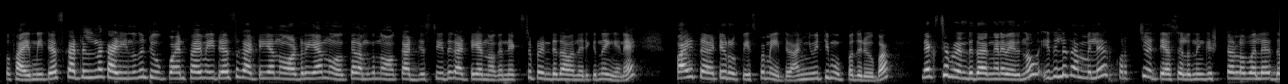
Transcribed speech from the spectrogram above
അപ്പോൾ ഫൈവ് മീറ്റേഴ്സ് കട്ടിൽ നിന്ന് കഴിയുന്നതും two point five metres cut ചെയ്യാൻ ഓർഡർ ചെയ്യാൻ നോക്കുക. നമുക്ക് നോക്കാം അഡ്ജസ്റ്റ് ചെയ്ത് കട്ട് ചെയ്യാൻ നോക്കാം. നെക്സ്റ്റ് പ്രിന്റ് ഇതാ വന്നിരിക്കുന്നത് ഇങ്ങനെ. ഫൈവ് തേർട്ടി റുപ്പീസ് ഇപ്പം മീറ്റർ അഞ്ഞൂറ്റി മുപ്പത് രൂപ. നെക്സ്റ്റ് പ്രിന്റ് ഇത് അങ്ങനെ വരുന്നു. ഇതിൽ തമ്മിൽ കുറച്ച് വ്യത്യാസമുള്ളൂ. നിങ്ങൾക്ക് ഇഷ്ടമുള്ള പോലെ ഇത്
